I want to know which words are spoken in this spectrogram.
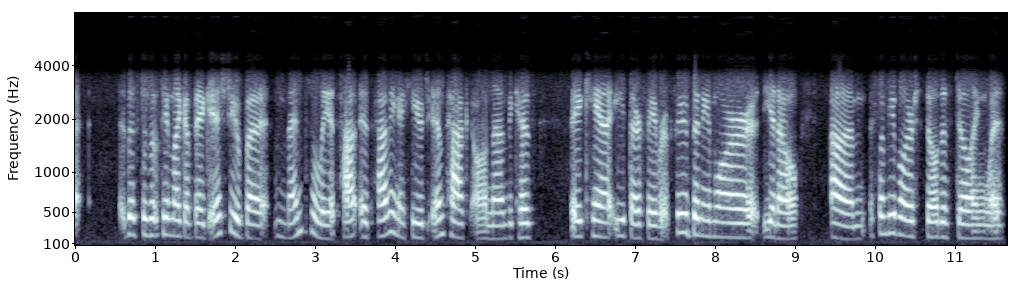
uh, this doesn't seem like a big issue, but mentally it's ha- it's having a huge impact on them because they can't eat their favorite foods anymore. You know, um, some people are still just dealing with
